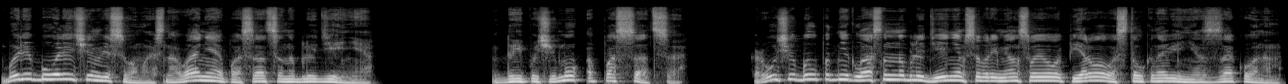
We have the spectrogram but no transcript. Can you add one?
были более чем весомые основания опасаться наблюдения. Да и почему опасаться? Круче был под негласным наблюдением со времен своего первого столкновения с законом,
